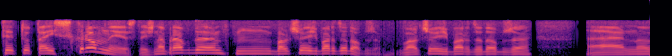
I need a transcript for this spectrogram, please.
ty tutaj skromny jesteś. Naprawdę mm, walczyłeś bardzo dobrze. Walczyłeś bardzo dobrze. E, no,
